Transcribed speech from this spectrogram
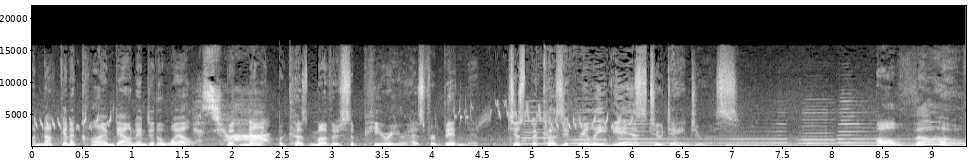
I'm not gonna climb down into the well. Yes, you but are. not because Mother Superior has forbidden it, just because it really is too dangerous. Although,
